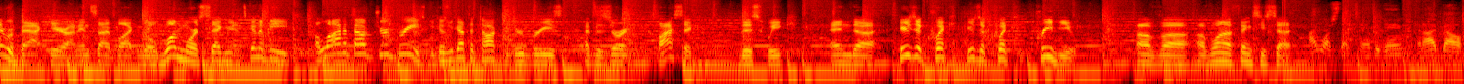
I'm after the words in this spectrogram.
And we're back here on Inside Black and Gold. One more segment. It's going to be a lot about Drew Brees because we got to talk to Drew Brees at the Zurich Classic this week. And uh, here's a quick here's a quick preview of uh, of one of the things he said. I watched that Tampa game and I about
